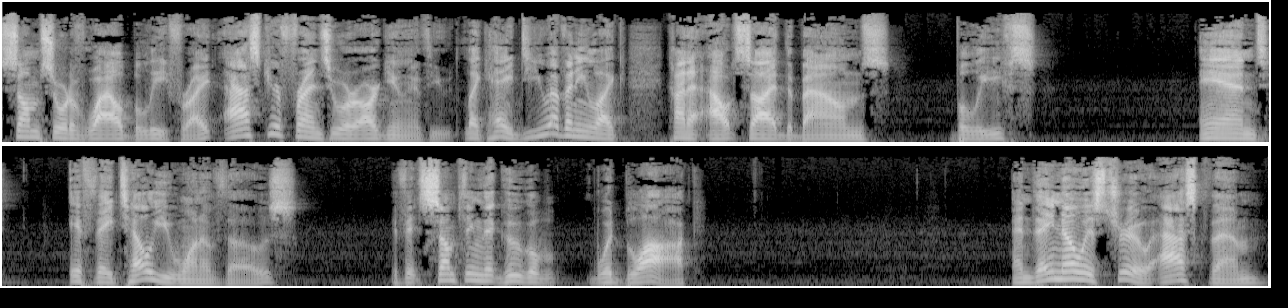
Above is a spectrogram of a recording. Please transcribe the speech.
some sort of wild belief, right? Ask your friends who are arguing with you, like, hey, do you have any, like, kind of outside the bounds beliefs? And if they tell you one of those, if it's something that Google would block, and they know is true, ask them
